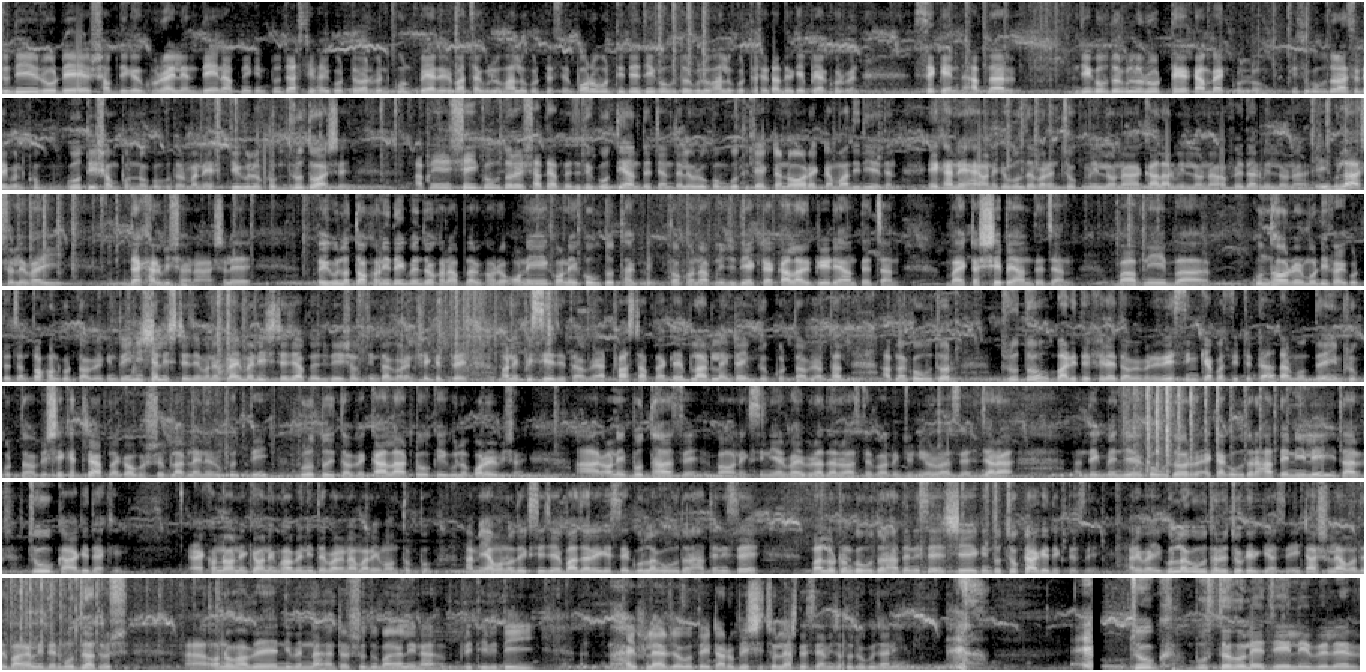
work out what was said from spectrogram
যদি রোডে সব দিকে ঘুরাইলেন দেন আপনি কিন্তু জাস্টিফাই করতে পারবেন কোন পেয়ারের বাচ্চাগুলো ভালো করতেছে। পরবর্তীতে যে কবুতরগুলো ভালো করতেছে, তাদেরকে পেয়ার করবেন। সেকেন্ড আপনার যে কবুতরগুলো রোড থেকে কাম ব্যাক করল, কিছু কবুতর আছে দেখবেন খুব গতি সম্পন্ন কবুতর মানে যেগুলো খুব দ্রুত আসে। আপনি সেই কবুতরের সাথে আপনি যদি গতি আনতে চান, তাহলে ওরকম গতিতে একটা নর, একটা মাদি দিয়ে দেন। এখানে হ্যাঁ অনেকে বলতে পারেন চোখ মিললো না কালার মিললো না ফেদার মিললো না। এইগুলো আসলে ভাই দেখার বিষয় না। আসলে ওইগুলো তখনই দেখবেন যখন আপনার ঘরে অনেক অনেক কবুতর থাকবে, তখন আপনি যদি একটা কালার গ্রেডে আনতে চান বা একটা শেপে আনতে চান বা আপনি বা কোন ধরনের মডিফাই করতে চান তখন করতে হবে। কিন্তু ইনিশিয়াল স্টেজে মানে প্রাইমারি স্টেজে আপনি যদি এইসব চিন্তা করেন, সেক্ষেত্রে অনেক পিছিয়ে যেতে হবে। অ্যাট ফার্স্ট আপনাকে ব্লাড লাইনটা ইমপ্রুভ করতে হবে, অর্থাৎ আপনার কবুতর দ্রুত বাড়িতে ফিরাইতে হবে মানে রেসিং ক্যাপাসিটিটা তার মধ্যে ইমপ্রুভ করতে হবে। সেক্ষেত্রে আপনাকে অবশ্যই ব্লাড লাইনের প্রতি গুরুত্ব দিতে হবে। কালা, টোক এগুলো পরের বিষয়। আর অনেক বোদ্ধা আছে, বা অনেক সিনিয়র ভাই ব্রাদারও আছে, বা অনেক জুনিয়রও আছে, যারা দেখবেন যে কবুতর, একটা কবুতর হাতে নিলেই তার চোখ আগে দেখে। এখন অনেকে অনেকভাবে নিতে পারেন আমার এই মন্তব্য। আমি এমনও দেখছি যে বাজারে গেছে গোল্লা কবুতর হাতে নিছে বা লোটন কবুতর হাতে নিছে সে কিন্তু চোখটা আগে দেখতেছে। আরে ভাই গোল্লা কবুতরের চোখের কি আছে? এটা আসলে আমাদের বাঙালিদের মুদ্রা দোষ অন্যভাবে নেবেন না এটা শুধু বাঙালি না পৃথিবীতেই হাই ফ্লায়ার জগতে এটা আরও বেশি চলে আসতেছে আমি যতটুকু জানি। চোখ বুঝতে হলে যে লেভেলের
